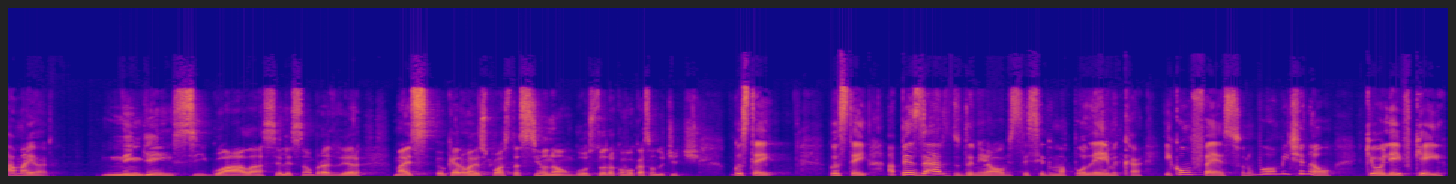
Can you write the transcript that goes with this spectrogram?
A maior. Ninguém se iguala à seleção brasileira. Mas eu quero uma resposta sim ou não. Gostou da convocação do Tite? Gostei. Gostei. Apesar do Daniel Alves ter sido uma polêmica, e confesso, não vou mentir não, que eu olhei e fiquei,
